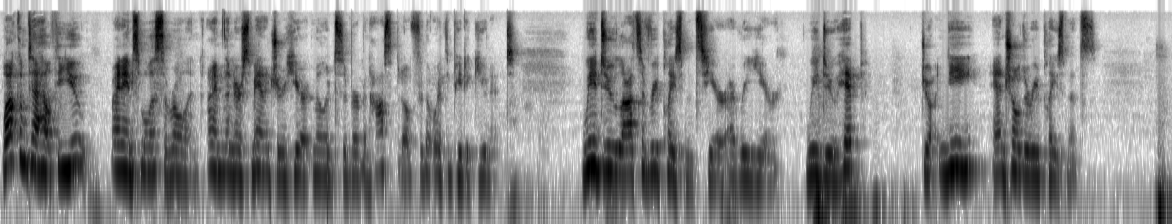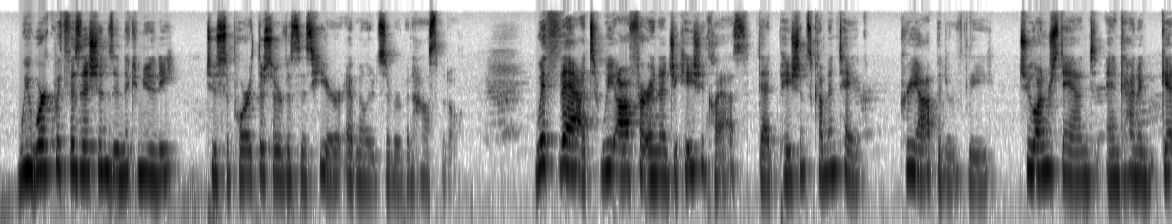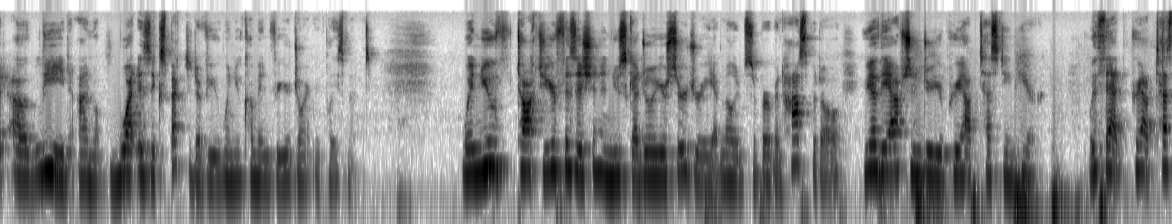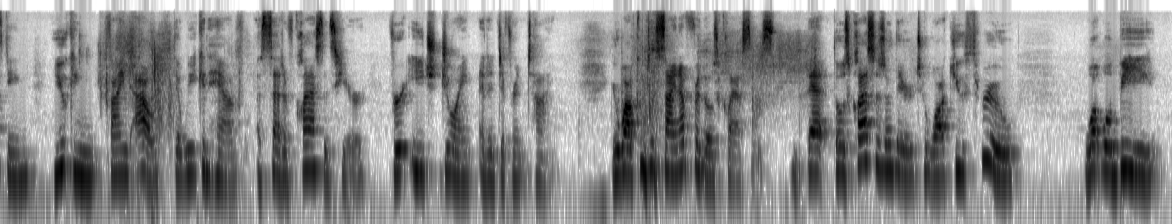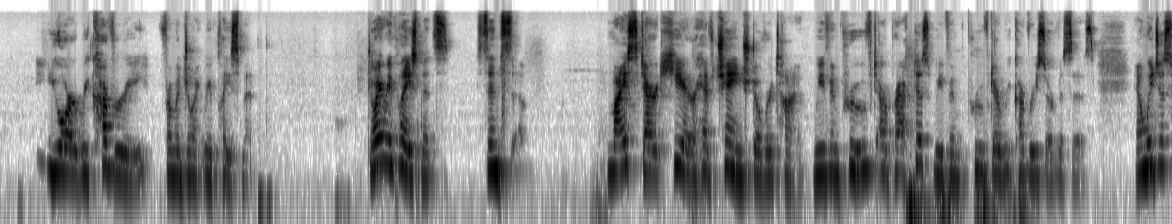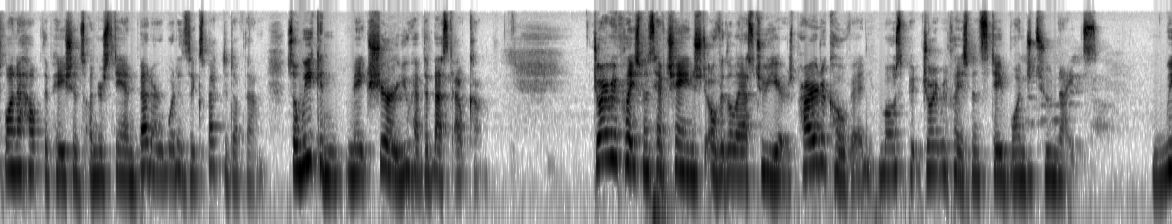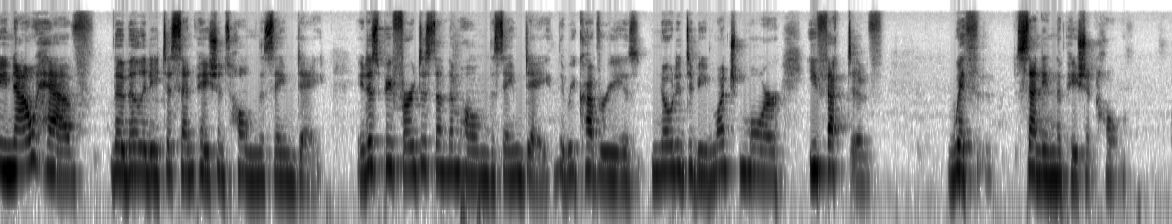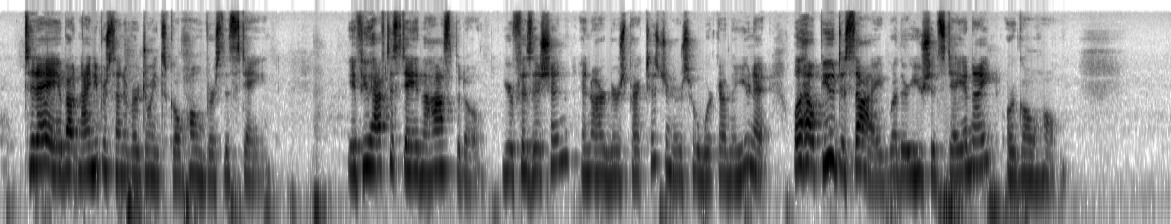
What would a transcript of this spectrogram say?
Welcome to HealthyU. My name is Melissa Rowland. I'm the nurse manager here at Millard Suburban Hospital for the orthopedic unit. We do lots of replacements here every year. We do hip, knee, and shoulder replacements. We work with physicians in the community to support the services here at Millard Suburban Hospital. With that, we offer an education class that patients come and take preoperatively to understand and kind of get a lead on what is expected of you when you come in for your joint replacement. When you talk to your physician and you schedule your surgery at Millard Suburban Hospital, you have the option to do your pre op testing here. With that pre op testing, you can find out that we can have a set of classes here for each joint at a different time. You're welcome to sign up for those classes. That those classes are there to walk you through what will be your recovery from a joint replacement. Joint replacements, since my start here, have changed over time. We've improved our practice, we've improved our recovery services, and we just want to help the patients understand better what is expected of them so we can make sure you have the best outcome. Joint replacements have changed over the last two years. Prior to COVID, most joint replacements stayed one to two nights. We now have the ability to send patients home the same day. It is preferred to send them home the same day. The recovery is noted to be much more effective with sending the patient home. Today, about 90% of our joints go home versus staying. If you have to stay in the hospital, your physician and our nurse practitioners who work on the unit will help you decide whether you should stay a night or go home.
